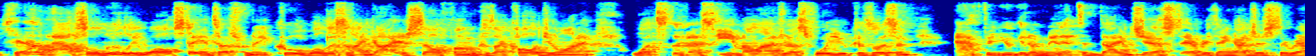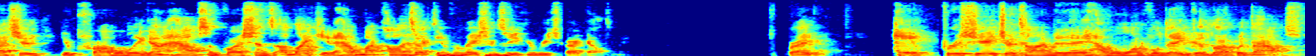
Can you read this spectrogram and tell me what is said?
Yeah, absolutely. Walt, stay in touch with me. Cool. Well, listen, I got your cell phone because I called you on it. What's the best email address for you? Because listen, after you get a minute to digest everything I just threw at you, you're probably going to have some questions. I'd like you to have my contact information so you can reach back out to me. Right? Hey, appreciate your time today. Have a wonderful day. Good luck with the house.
